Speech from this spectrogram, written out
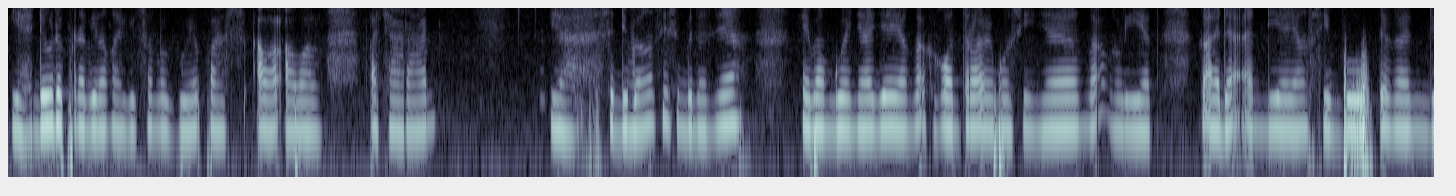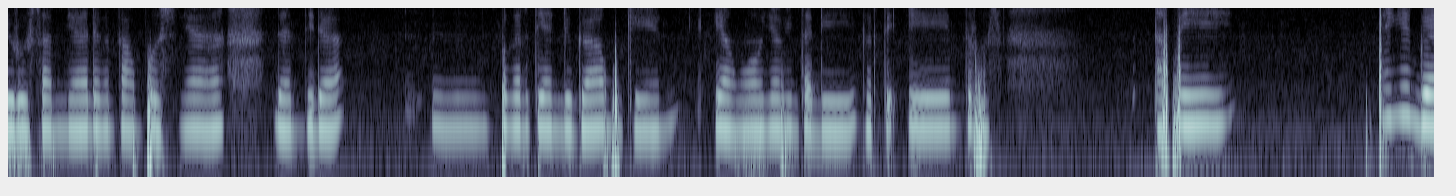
Ya dia udah pernah bilang kayak gitu sama gue pas awal-awal pacaran. Ya sedih banget sih sebenarnya emang gue aja yang nggak kekontrol emosinya nggak ngelihat keadaan dia yang sibuk dengan jurusannya dengan kampusnya dan tidak hmm, pengertian juga mungkin yang maunya minta di ngertiin terus tapi pengen gue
